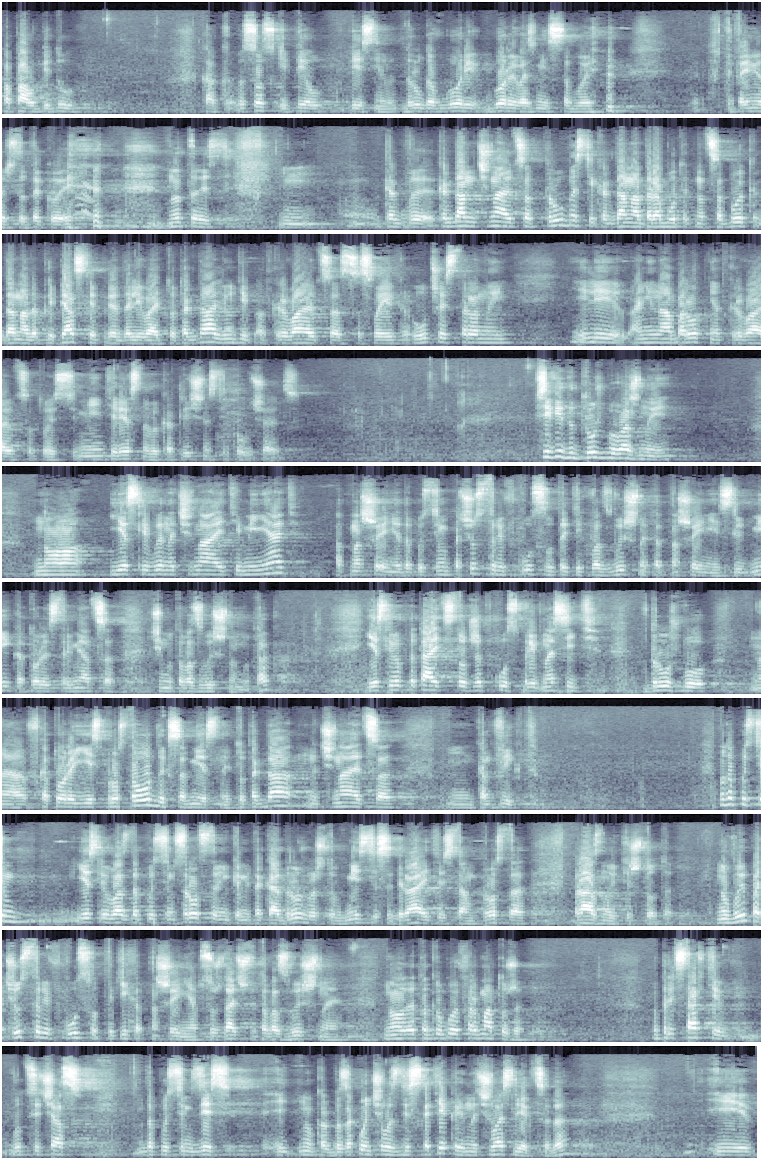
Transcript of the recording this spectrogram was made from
попал в беду. Как Высоцкий пел песню «Друга в горе, горы возьми с собой». ты поймешь, что такое. ну, то есть, как бы, когда начинаются трудности, когда надо работать над собой, когда надо препятствия преодолевать, то тогда люди открываются со своей лучшей стороны, или они наоборот не открываются. То есть, мне интересно, вы как личности получается. Все виды дружбы важны, но если вы начинаете менять отношения, допустим, вы почувствовали вкус вот этих возвышенных отношений с людьми, которые стремятся к чему-то возвышенному, так? Если вы пытаетесь тот же вкус привносить в дружбу, э, в которой есть просто отдых совместный, то тогда начинается конфликт. Ну, допустим, если у вас, допустим, с родственниками такая дружба, что вместе собираетесь, там просто празднуете что-то, но вы почувствовали вкус вот таких отношений, обсуждать что-то возвышенное. Но это другой формат уже. Ну, представьте, вот сейчас, допустим, здесь, ну, как бы закончилась дискотека и началась лекция, да? И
